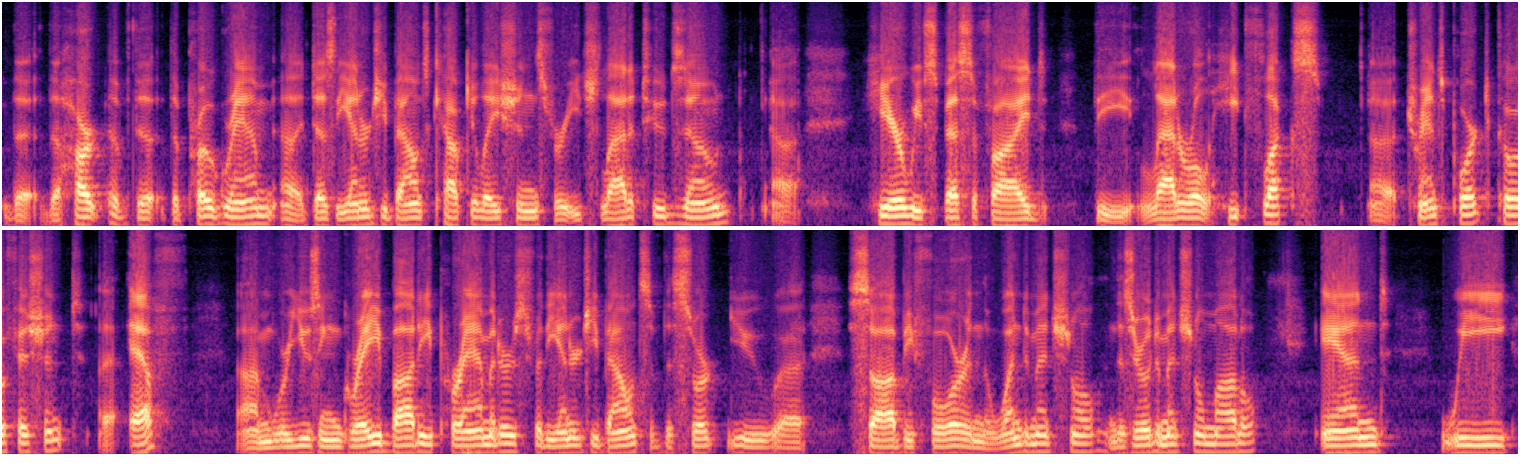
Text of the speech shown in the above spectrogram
the, the heart of the, the program. Uh, does the energy balance calculations for each latitude zone. Uh, here we've specified the lateral heat flux uh, transport coefficient, uh, F. Um, we're using gray body parameters for the energy balance of the sort you uh, saw before in the one-dimensional, in the zero-dimensional model. And we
